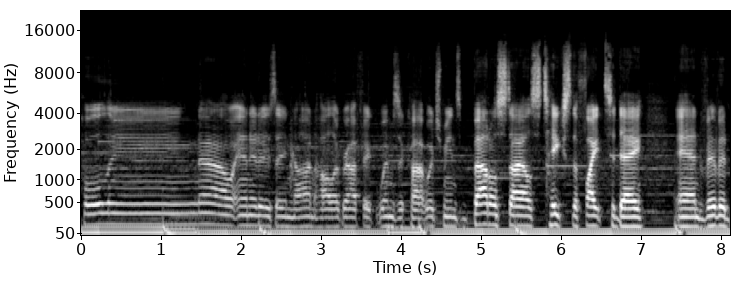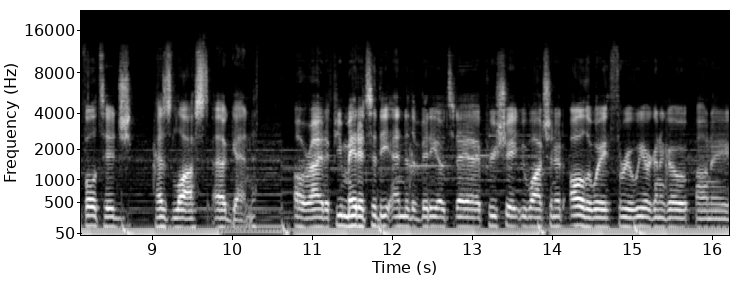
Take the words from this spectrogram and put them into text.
pulling now, and it is a non-holographic Whimsicott, which means Battle Styles takes the fight today, and Vivid Voltage has lost again. Alright, if you made it to the end of the video today, I appreciate you watching it all the way through. We are going to go on a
